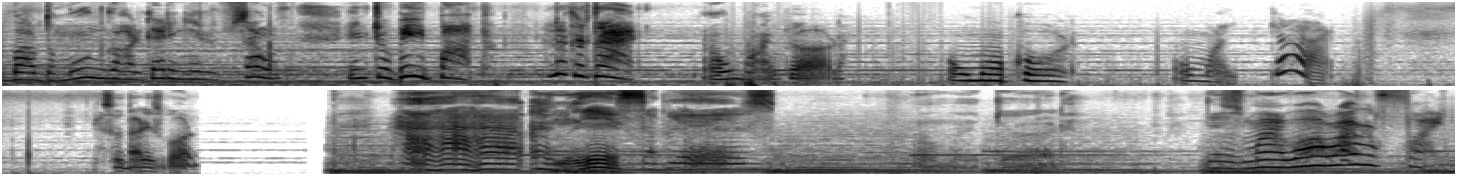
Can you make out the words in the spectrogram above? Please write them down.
about the moon god getting himself into bebop? Look at that! Oh my god. Oh my god. Oh my god. So that is what. Ha ha ha, I'm here, suckers. Oh my god. This is my war rival fight.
